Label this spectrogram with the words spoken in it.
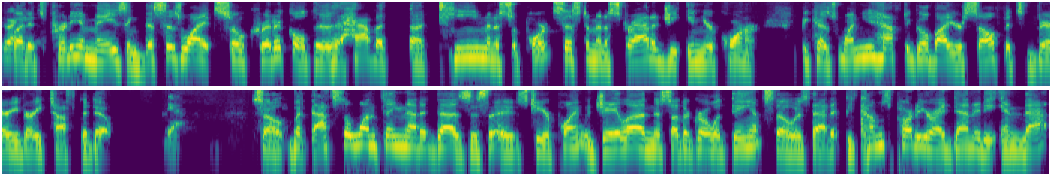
Right. But it's pretty amazing. This is why it's so critical to have a, a team and a support system and a strategy in your corner. Because when you have to go by yourself, it's very, very tough to do. So, but that's the one thing that it does is, is to your point with Jayla and this other girl with dance, though, is that it becomes part of your identity. And that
